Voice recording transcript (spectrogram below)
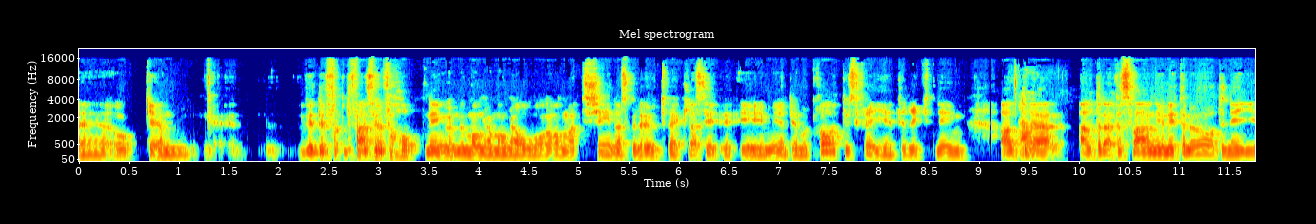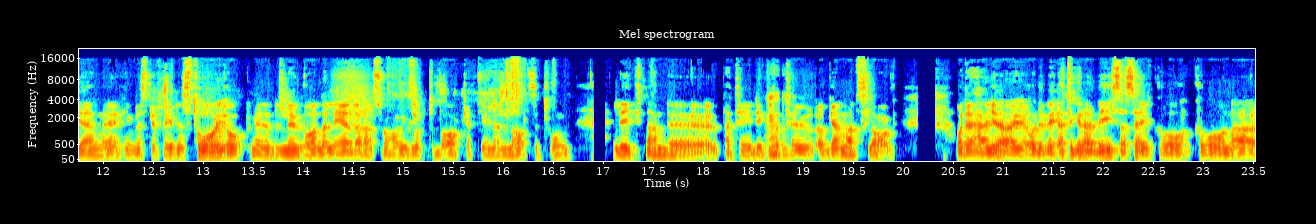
Eh, och ehm, det, fanns ju en förhoppning under många, många år om att Kina skulle utvecklas i, i mer demokratisk frihet i riktning. Allt, det där, allt det där försvann ju 1989 med Himmelska fridens torg och med nuvarande ledare så har vi gått tillbaka till en Mao Zedong liknande partidiktatur mm. och gammalt slag. Och det här gör ju, och det, jag tycker det här visar sig i corona,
